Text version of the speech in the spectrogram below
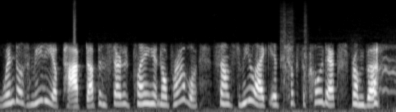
Windows Media popped up and started playing it no problem. Sounds to me like it took the codecs from the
